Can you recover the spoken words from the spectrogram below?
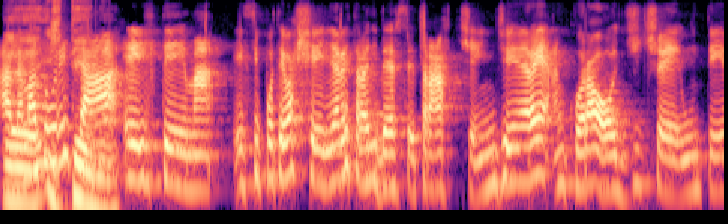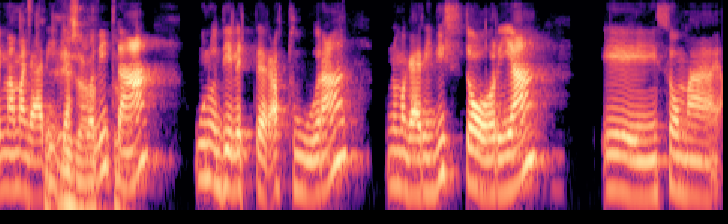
Alla eh, maturità è il tema e si poteva scegliere tra diverse tracce. In genere ancora oggi c'è un tema magari di esatto. attualità, uno di letteratura, uno magari di storia e insomma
